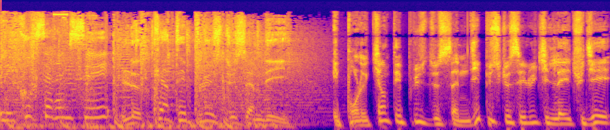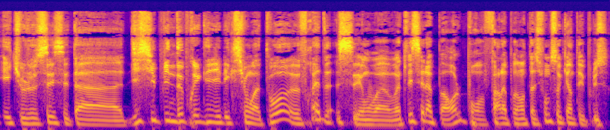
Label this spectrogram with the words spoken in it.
Les courses RMC. Le Quintet Plus du samedi. Et pour le quintet plus de samedi, puisque c'est lui qui l'a étudié et que je sais c'est ta discipline de prédilection à toi, euh, Fred, c'est on va, on va te laisser la parole pour faire la présentation de ce quintet plus.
